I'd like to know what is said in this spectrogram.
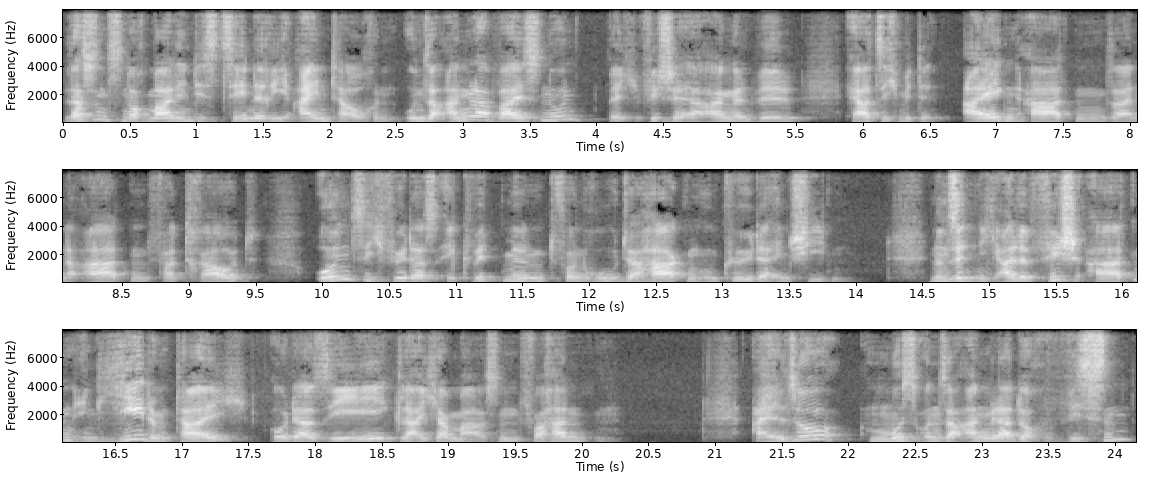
Lass uns nochmal in die Szenerie eintauchen. Unser Angler weiß nun, welche Fische er angeln will. Er hat sich mit den Eigenarten seiner Arten vertraut und sich für das Equipment von Rute, Haken und Köder entschieden. Nun sind nicht alle Fischarten in jedem Teich oder See gleichermaßen vorhanden. Also muss unser Angler doch wissen,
